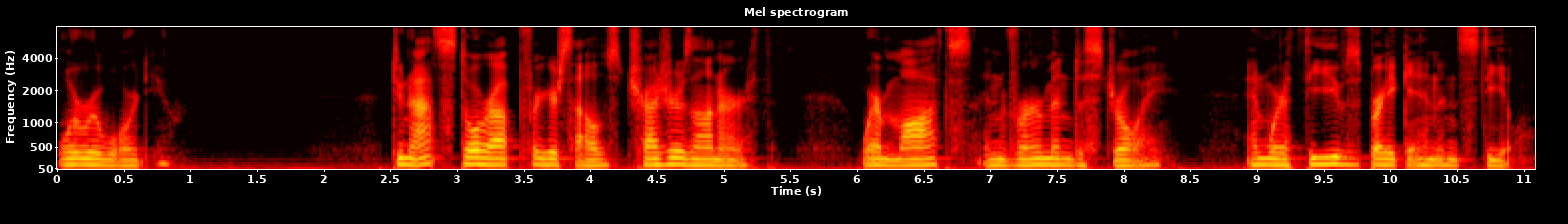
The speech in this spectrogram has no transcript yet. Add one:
will reward you. Do not store up for yourselves treasures on earth, where moths and vermin destroy, and where thieves break in and steal.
